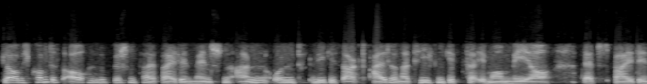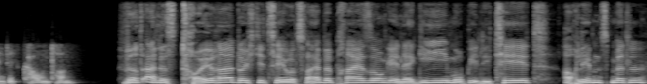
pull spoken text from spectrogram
glaube ich, kommt es auch in der Zwischenzeit bei den Menschen an. Und wie gesagt, Alternativen gibt's ja immer mehr, selbst bei den Discountern. Wird alles teurer durch die CO2-Bepreisung, Energie, Mobilität, auch Lebensmittel?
